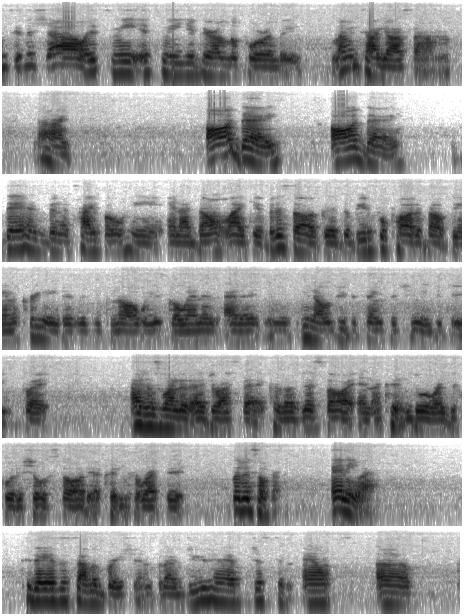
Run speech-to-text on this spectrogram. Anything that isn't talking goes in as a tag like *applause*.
welcome, to the show. It's me, it's me, your girl Lapora Lee. Let me tell y'all something. All right. All day, all day, there has been a typo here, and I don't like it, but it's all good. The beautiful part about being a creative is you can always go in and edit and, you know, do the things that you need to do. But I just wanted to address that because I just saw it and I couldn't do it right before the show started. I couldn't correct it, but it's okay. Anyway, today is a celebration, but I do have just an ounce of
